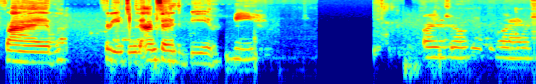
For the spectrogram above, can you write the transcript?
five, three, two. The answer is B. B. Arrange the language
